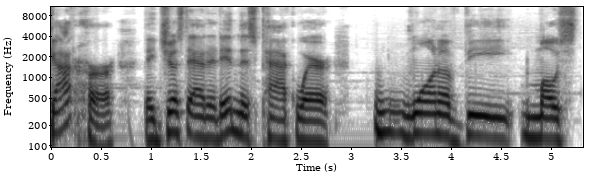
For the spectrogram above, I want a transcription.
got her, they just added in this pack where one of the most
